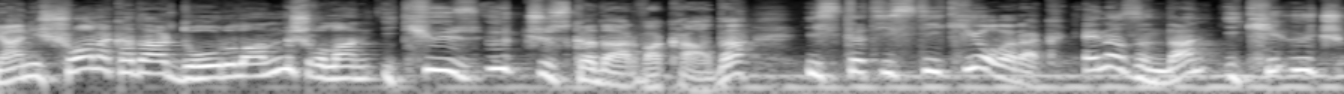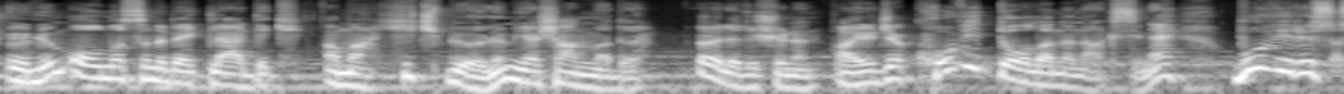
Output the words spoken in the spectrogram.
Yani şu ana kadar doğrulanmış olan 200-300 kadar vakada istatistiki olarak en azından 2-3 ölüm olmasını beklerdik. Ama hiçbir ölüm yaşanmadı. Öyle düşünün. Ayrıca Covid'de olanın aksine bu virüs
